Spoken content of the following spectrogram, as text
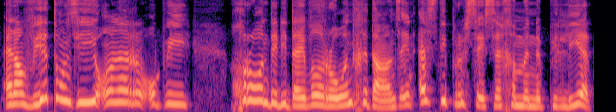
En dan weet ons hier onder op die grond het die duiwel rondgedans en is die prosesse gemanipuleer.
